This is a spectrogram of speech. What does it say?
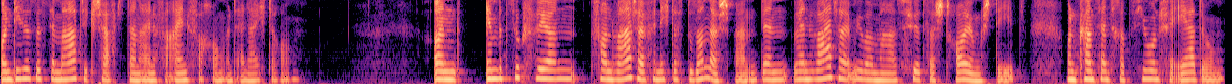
Und diese Systematik schafft dann eine Vereinfachung und Erleichterung. Und in Bezug von, Vata finde ich das besonders spannend, denn wenn Vata im Übermaß für Zerstreuung steht und Konzentration für Erdung,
